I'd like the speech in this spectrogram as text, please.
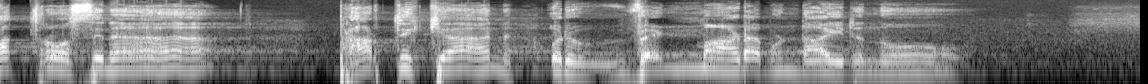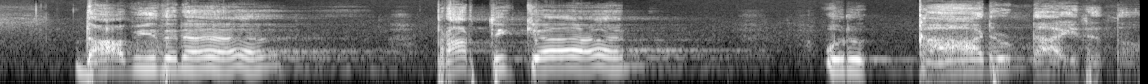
പത്രോസിന് പ്രാർത്ഥിക്കാൻ ഒരു വെൺമാടമുണ്ടായിരുന്നു. ദാവീദിന് പ്രാർത്ഥിക്കാൻ ഒരു കാടുണ്ടായിരുന്നു.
